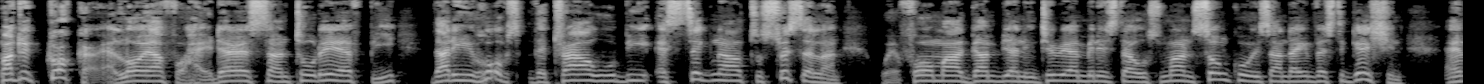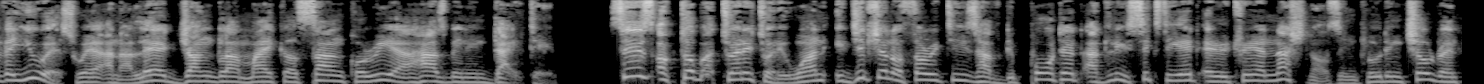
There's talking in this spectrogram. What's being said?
Patrick Kroker, a lawyer for Hydara's son, told AFP that he hopes the trial will be a signal to Switzerland, where former Gambian Interior Minister Ousman Sonko is under investigation, and the US, where an alleged jungler Michael Sang Correa has been indicted. Since October 2021, Egyptian authorities have deported at least 68 Eritrean nationals, including children,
